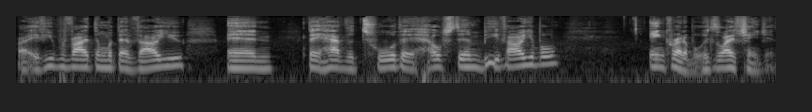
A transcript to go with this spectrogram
right? If you provide them with that value and they have the tool that helps them be valuable, incredible. It's life changing.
